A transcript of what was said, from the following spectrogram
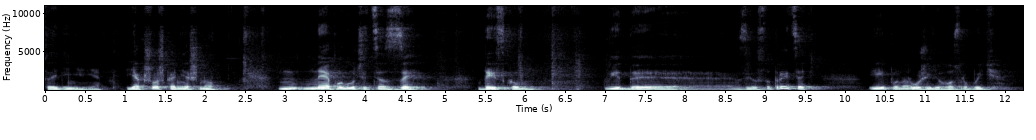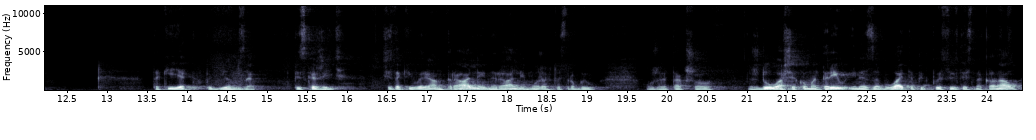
соєдінення. Якщо ж, звісно, не вийде з диском від е, ЗІЛ-130 і по наружі його зробити такий, як під ДМЗ. Підскажіть, чи такий варіант реальний, нереальний, може хтось робив уже. Так що жду ваших коментарів і не забувайте підписуйтесь на канал,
